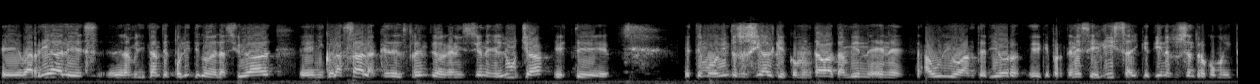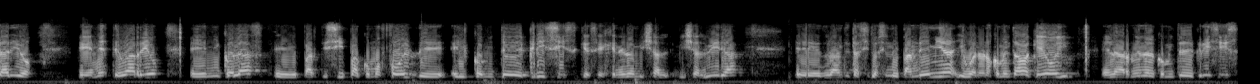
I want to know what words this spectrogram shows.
eh, barriales, de los militantes políticos de la ciudad, Nicolás Salas, que es del Frente de Organizaciones en Lucha, este, este movimiento social que comentaba también en el audio anterior, eh, que pertenece a ELISA y que tiene su centro comunitario en este barrio. Nicolás participa como FOL del comité de crisis que se generó en Villa, Villa Elvira eh, durante esta situación de pandemia y bueno, nos comentaba que hoy en la reunión del comité de crisis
